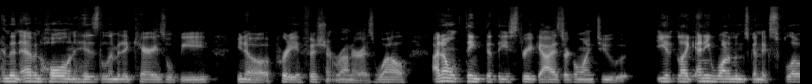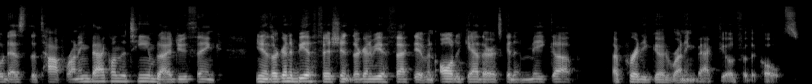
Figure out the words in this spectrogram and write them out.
And then Evan Hull and his limited carries will be, you know, a pretty efficient runner as well. I don't think that these three guys are going to like any one of them is going to explode as the top running back on the team, but I do think, you know, they're going to be efficient, they're going to be effective, and altogether it's going to make up a pretty good running back field for the Colts.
